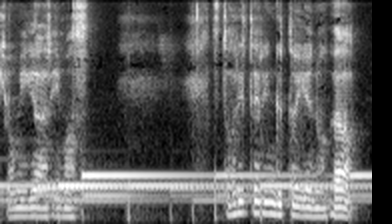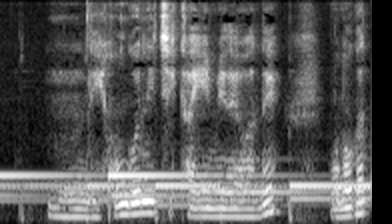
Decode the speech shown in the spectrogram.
興味があります。ストーリーテリングというのが、うん日本語に近い意味ではね、物語を語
